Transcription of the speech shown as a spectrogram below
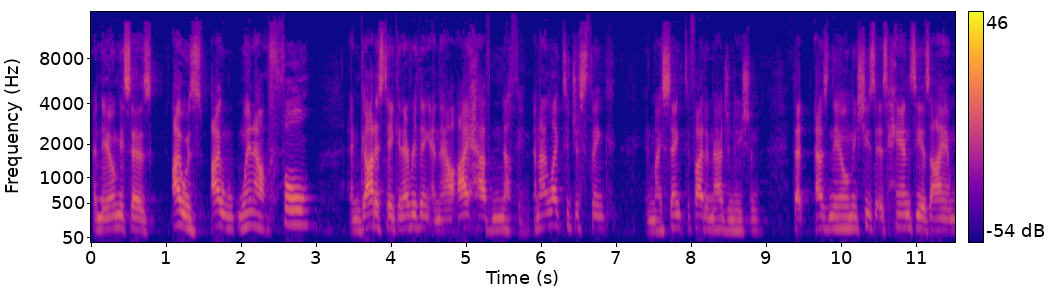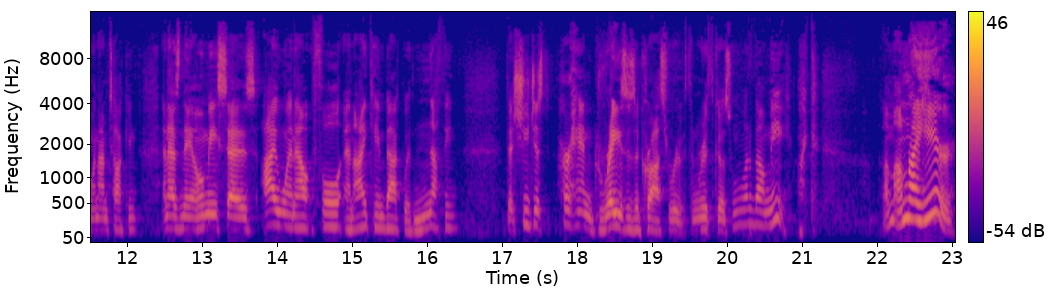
And Naomi says, I was, I went out full, and God has taken everything, and now I have nothing. And I like to just think in my sanctified imagination that as Naomi, she's as handsy as I am when I'm talking, and as Naomi says, I went out full and I came back with nothing, that she just, her hand grazes across Ruth. And Ruth goes, Well, what about me? Like, I'm, I'm right here.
